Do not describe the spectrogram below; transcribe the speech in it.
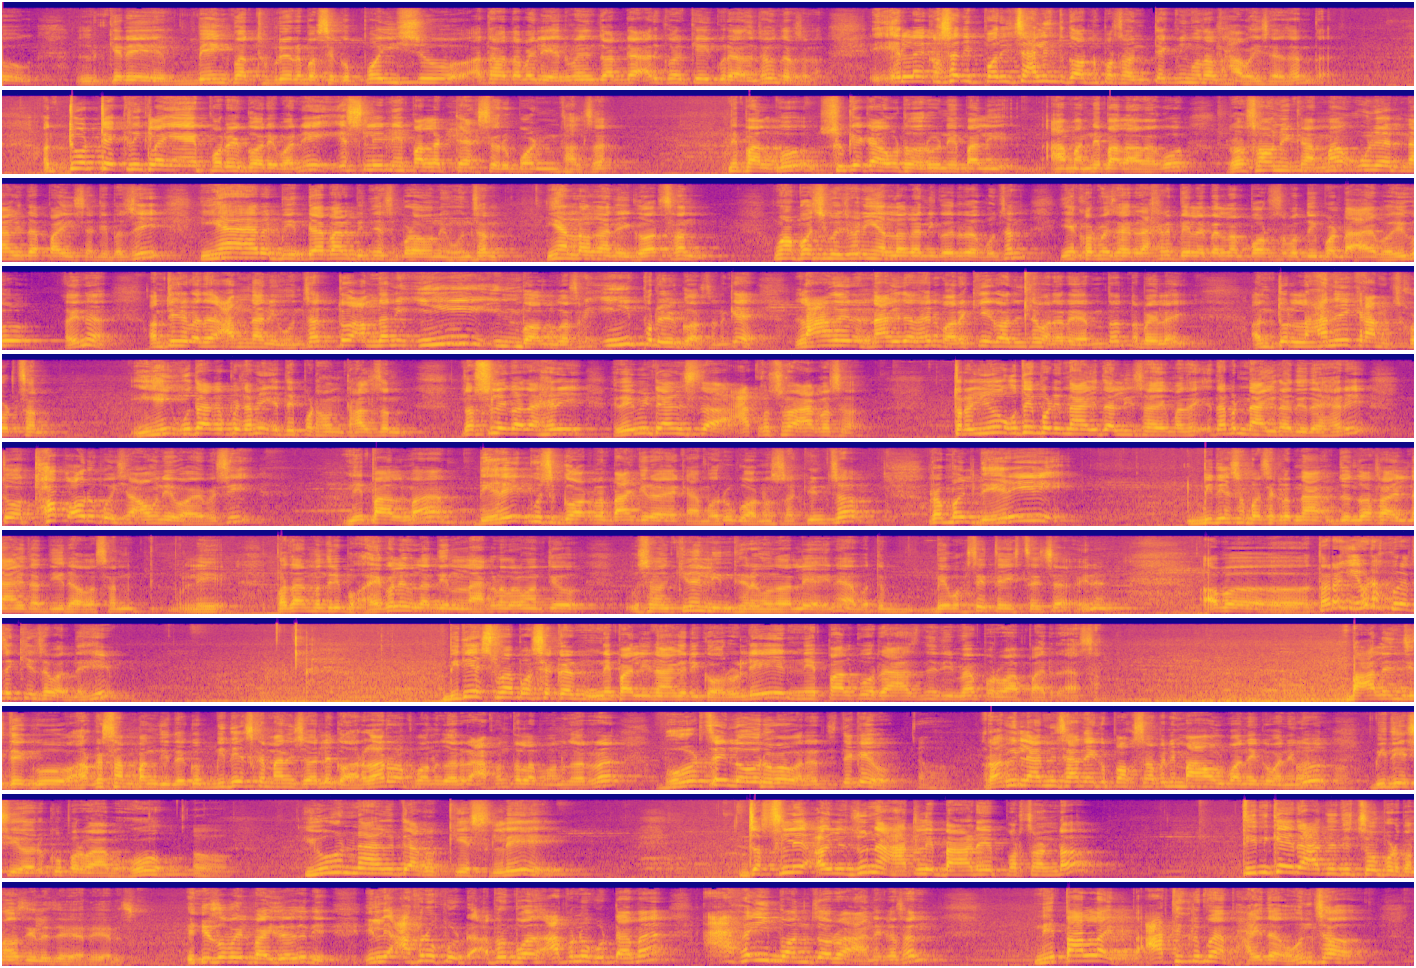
के अरे ब्याङ्कमा थुप्रेर बसेको पैसो अथवा तपाईँले हेर्नु भने जग्गा अलिक केही कुरा हुन्छ उनीहरूसँग। यसलाई कसरी परिचालित गर्नुपर्छ भने टेक्निक उनीहरूलाई थाहा भइसकेको छ नि त। त्यो टेक्निकलाई यहाँ प्रयोग गऱ्यो भने यसले नेपाललाई ट्याक्सहरू बढ्न थाल्छ। नेपालको सुकेका ओठोहरू नेपाली आमा नेपाल आमाको रसाउने काममा उनीहरू नागरिकता पाइसकेपछि यहाँ आएर व्यापार बिजनेस बढाउने हुन्छन्। यहाँ लगानी गर्छन्। उहाँ बसी बसी पनि यहाँ लगानी गरिरहेको हुन्छन्। यहाँ कर्मचारी राखेर बेला बेलामा वर्षमा दुईपल्ट आयो भइगयो होइन? अनि त्यसले गर्दा आम्दानी हुन्छ। त्यो आम्दानी यहीँ इन्भल्भ गर्छन् यहीँ प्रयोग गर्छन् क्या? लाँदैन नागरिकता छैन भएर के गरिदिन्छ भनेर हेर्नु त तपाईँलाई। अनि त्यो लाने काम छोड्छन्। यहीँ उताको पैसा पनि यतै पठाउन थाल्छन्। जसले गर्दाखेरि रेमिट्यान्स त आएको छ आएको छ। तर यो उतैपट्टि नागरिकता लिइसकेको मान्छे यता पनि नागरिकता दिँदाखेरि त्यो थप अरू पैसा आउने भएपछि नेपालमा धेरै कुछ गर्न बाँकी रहेका कामहरू गर्न सकिन्छ। र मैले धेरै विदेशमा बसेको ना जुन जसलाई अहिले नागरिकता दिइरहेको छन् उसले प्रधानमन्त्री भएकोले उसलाई दिन लागेको नत्र त्यो उसँग किन लिन्थ्यो उनीहरूले होइन? अब त्यो व्यवस्थै त्यस्तै छ होइन? अब तर एउटा कुरा चाहिँ के छ भनेदेखि विदेशमा बसेका नेपाली नागरिकहरूले नेपालको राजनीतिमा प्रभाव पारिरहेछन्। बालेन जितेको हर्क साम्पाङ जितेको विदेशका मानिसहरूले घर घरमा फोन गरेर आफन्तलाई फोन गरेर भोट चाहिँ लौरोमा भनेर जितेकै हो। रवि लामिछानेको पक्षमा पनि माहौल बनेको भनेको। विदेशीहरूको प्रभाव हो। यो नागरिकताको केसले जसले अहिले जुन हातले बाँडे प्रचण्ड तिनकै राजनीति चौपट बनाउँछ यसले चाहिँ हेरेर हेर्छ यो सबैले पाइसकेछ नि। यिनले आफ्नो खुट्टा आफ्नो आफ्नो खुट्टामा आफै बन्चरो हानेका छन्। नेपाललाई आर्थिक रूपमा फाइदा हुन्छ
